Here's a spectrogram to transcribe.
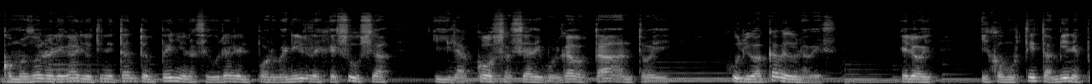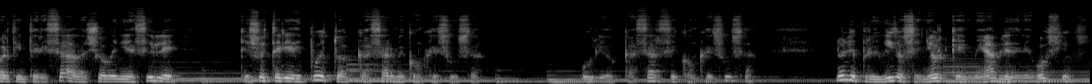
como don Olegario tiene tanto empeño en asegurar el porvenir de Jesús, y la cosa se ha divulgado tanto y... Julio, acabe de una vez. Eloy, y como usted también es parte interesada, yo venía a decirle que yo estaría dispuesto a casarme con Jesusa. Julio, ¿casarse con Jesusa? ¿No le he prohibido, señor, que me hable de negocios?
